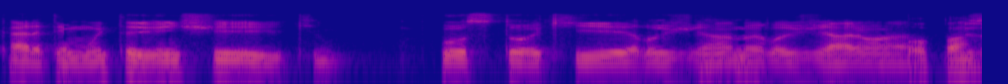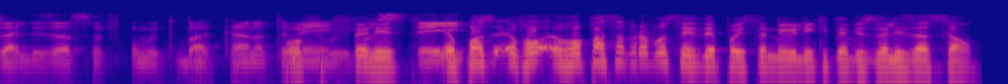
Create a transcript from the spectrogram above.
Cara, tem muita gente que gostou aqui, elogiando, elogiaram a Opa. visualização, ficou muito bacana também. Pô, feliz. Gostei. Eu, posso, eu, vou, eu vou passar para vocês depois também o link da visualização.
